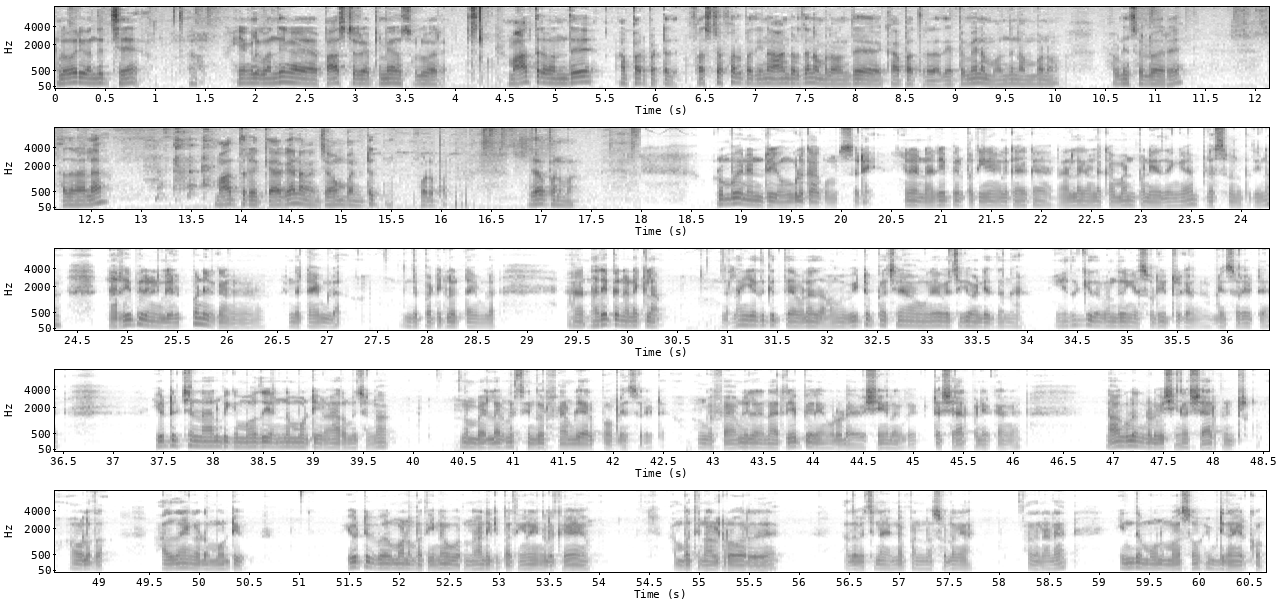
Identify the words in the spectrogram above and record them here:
Glory வந்துடுச்சு. எங்களுக்கு வந்து எங்கள் பாஸ்டர் எப்பவுமே சொல்லுவார் மாத்திரை வந்து அப்பாற்பட்டது. ஃபர்ஸ்ட் ஆஃப் ஆல் பார்த்தீங்கன்னா ஆண்டவர் தான் நம்மளை வந்து காப்பாற்றுறாரு அது எப்பவுமே நம்ம வந்து நம்பணும் அப்படின்னு சொல்லுவார். அதனால் மாத்திரைக்காக நாங்கள் ஜெபம் பண்ணிட்டு போட போகிறோம் ஜெபம் பண்ணுமா? ரொம்பவே நன்றி உங்களுக்காகவும் சரி. ஏன்னா நிறைய பேர் பார்த்தீங்கன்னா எங்களுக்காக நல்ல நல்ல கமெண்ட் பண்ணியிருந்தீங்க. ப்ளஸ் வந்து பார்த்திங்கன்னா நிறைய பேர் எங்களுக்கு ஹெல்ப் பண்ணியிருக்காங்க இந்த டைமில் இந்த பர்டிகுலர் டைமில் நிறைய பேர் நினைக்கலாம் இதெல்லாம் எதுக்கு தேவையில்லாது அவங்க வீட்டு பிரச்சனை அவங்களே வச்சுக்க வேண்டியது தானே? எதுக்கு இதை வந்து இங்கே சொல்லிகிட்ருக்காங்க அப்படின்னு சொல்லிட்டு யூடியூப் சேனல் ஆரம்பிக்கும் போது என்ன மோட்டிவில் ஆரம்பிச்சோன்னா நம்ம எல்லாருமே சேர்ந்து ஒரு ஃபேமிலியாக இருப்போம் அப்படின்னு சொல்லிட்டு. உங்கள் ஃபேமிலியில் நிறைய பேர் எங்களோட விஷயங்களை எங்கள்கிட்ட ஷேர் பண்ணியிருக்காங்க. நாங்களும் எங்களோட விஷயங்களை ஷேர் பண்ணிகிட்ருக்கோம் அவ்வளோதான் அதுதான் எங்களோட மோட்டிவ் யூடியூப் வருமானம் பார்த்திங்கன்னா ஒரு நாளைக்கு பார்த்திங்கன்னா எங்களுக்கு ஐம்பத்தி நாலு ரூபா வருது. அதை வச்சு நான் என்ன பண்ண சொல்லுங்கள் அதனால் இந்த மூணு மாதம் இப்படி தான் இருக்கும்.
